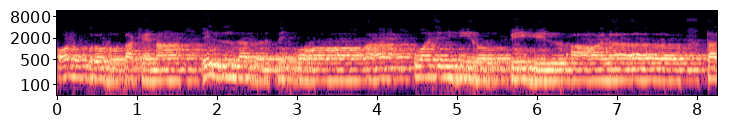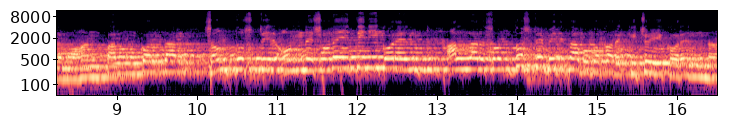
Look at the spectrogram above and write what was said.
অনুগ্রহ থাকে না, ইল্লা ওয়াজহি আলা তার মহান পালন কর্তার সন্তুষ্টির অন্বেষণেই তিনি করেন। আল্লাহর সন্তুষ্টি ব্যতীত আবু কিছুই করেন না।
